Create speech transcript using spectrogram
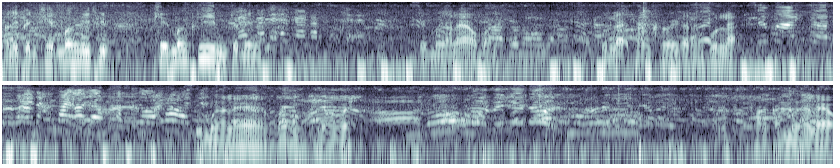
อันนี้เป็นเขตเมืองมีพิเขตเมืองพีนจุดนี้นะเสียเมื่อแล้วบ้านนี้ พุ่นและทางเคยก็ทางพุ่นแหละสีเมื่อแล้วบ้านนี้พี่น้องเอ้ยพากันเมื่อแล้ว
